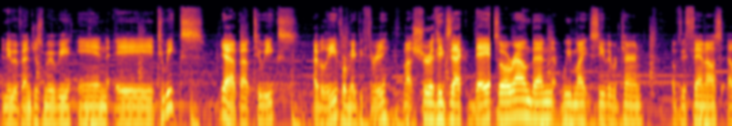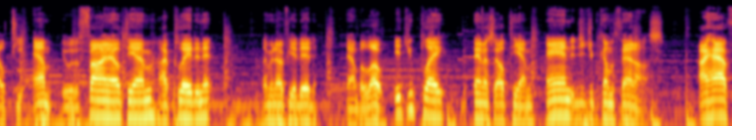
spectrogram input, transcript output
the new Avengers movie, in a two weeks. Yeah, about two weeks, I believe, or maybe three. I'm not sure the exact day. So around then, we might see the return of the Thanos LTM. It was a fine LTM. I played in it. Let me know if you did down below. Did you play the Thanos LTM? And did you become a Thanos? I have.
